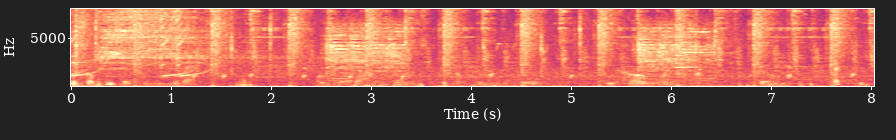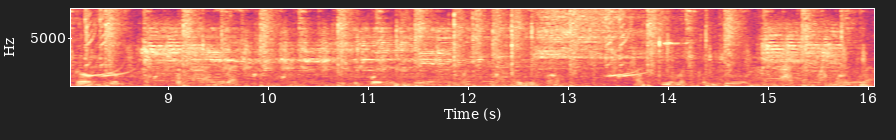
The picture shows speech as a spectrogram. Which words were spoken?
tiếp tục với phần phim các bạn. Ok đó bữa thơm của mình. Tôm cách phim tôm lên phần hai các bạn, thì trò chơi mình sẽ mình sẽ có nhiều phòng thậm chí mình cũng đưa hai tháng ba mới các bạn.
